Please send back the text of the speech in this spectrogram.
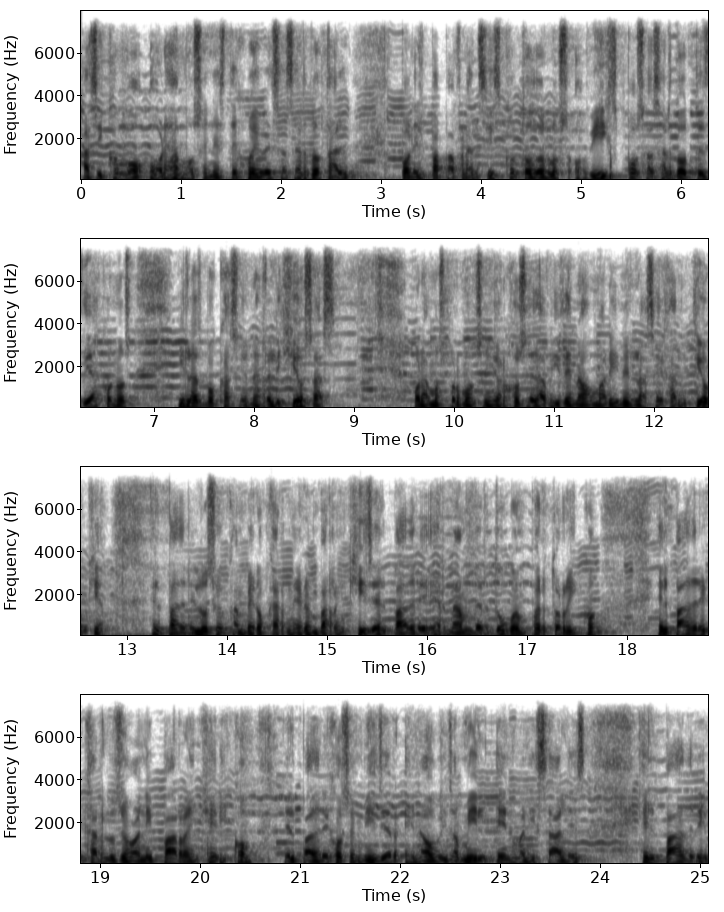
así como oramos en este jueves sacerdotal por el Papa Francisco, todos los obispos, sacerdotes, diáconos y las vocaciones religiosas. Oramos por Monseñor José David Henao Marín en la Ceja, Antioquia, el Padre Lucio Cambero Carnero en Barranquilla, el Padre Hernán Verdugo en Puerto Rico, el Padre Carlos Giovanni Parra en Jericó, el Padre José Miller en Villamil en Manizales, el padre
